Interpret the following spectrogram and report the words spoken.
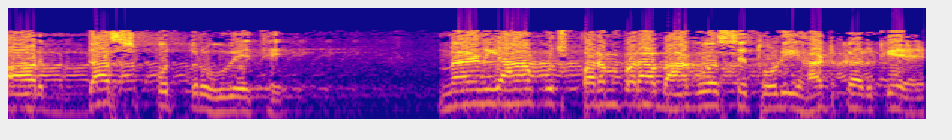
और दस पुत्र हुए थे। नारायण, यहाँ कुछ परंपरा भागवत से थोड़ी हट करके है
